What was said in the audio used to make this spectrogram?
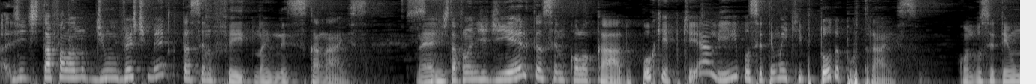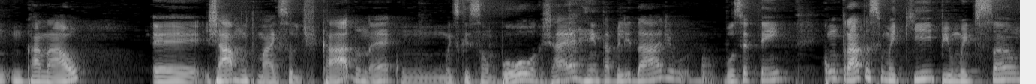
a gente está falando de um investimento que está sendo feito nesses canais. Né? A gente está falando de dinheiro que está sendo colocado. Por quê? Porque ali você tem uma equipe toda por trás. Quando você tem um, um canal é, já muito mais solidificado, né, com uma inscrição boa, já é rentabilidade, você tem contrata-se uma equipe, uma edição,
